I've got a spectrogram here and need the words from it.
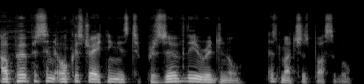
Our purpose in orchestrating is to preserve the original as much as possible.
